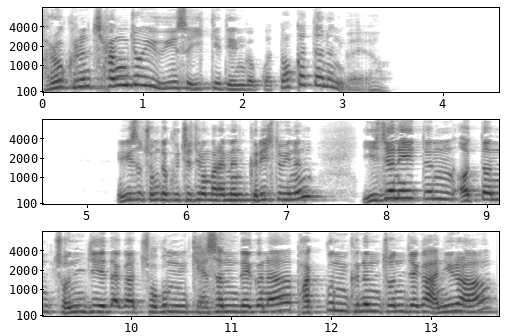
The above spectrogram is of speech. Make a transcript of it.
바로 그런 창조에 의해서 있게 된 것과 똑같다는 거예요. 여기서 좀 더 구체적으로 말하면 그리스도인은 이전에 있던 어떤 존재에다가 조금 개선되거나 바꾼 그런 존재가 아니라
